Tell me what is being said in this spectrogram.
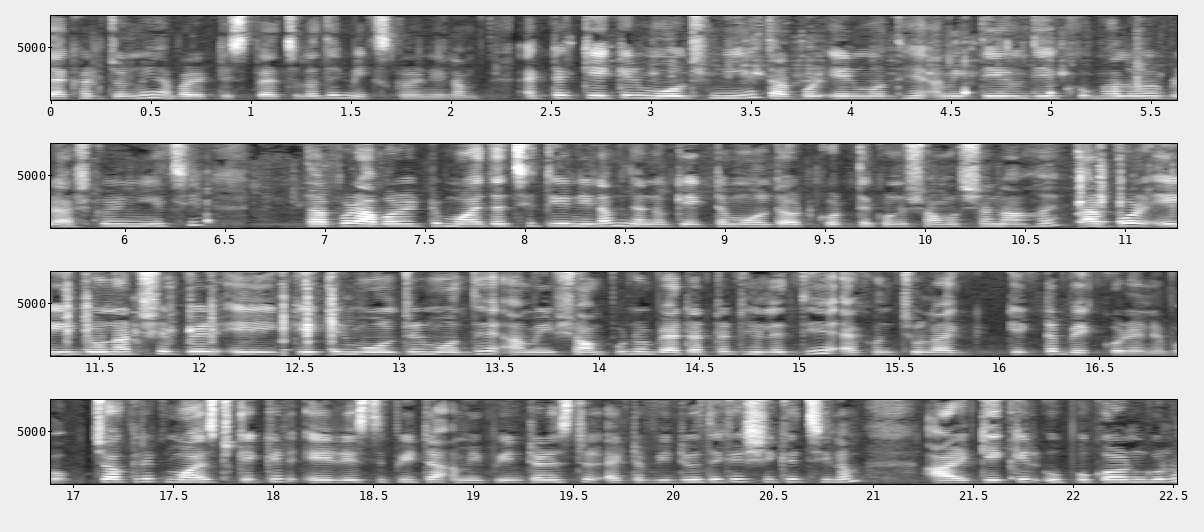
দেখার জন্যই আবার একটা স্প্যাচুলা দিয়ে মিক্স করে নিলাম। একটা কেকের মোল্ড নিয়ে তারপর এর মধ্যে আমি তেল দিয়ে খুব ভালোভাবে ব্রাশ করে নিয়েছি। তারপর আবার একটু ময়দা ছিটিয়ে নিলাম যেন কেকটা মোল্ড আউট করতে কোনো সমস্যা না হয়। তারপর এই ডোনাট শেপের এই কেকের মোল্ডের মধ্যে আমি সম্পূর্ণ ব্যাটারটা ঢেলে দিয়ে এখন চুলায় কেকটা বেক করে নেব। চকলেট ময়েস্ট কেকের এই রেসিপিটা আমি প্রিন্টারেস্টের একটা ভিডিও দেখে শিখেছিলাম। আর কেকের উপকরণগুলো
